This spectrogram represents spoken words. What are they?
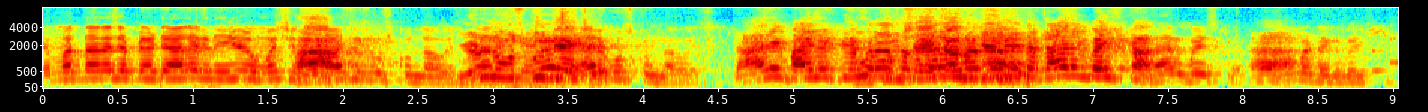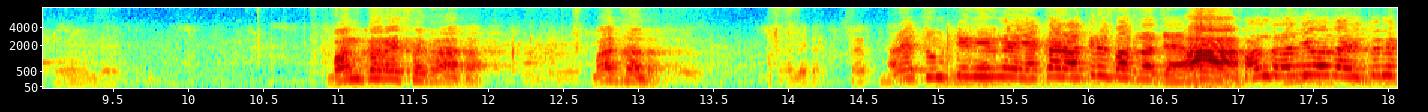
ते मतदानाच्या पेट्या आल्या की नाही मशीन हा. असेच उचकून लावायचे. इडून उचकून द्यायचे. डायरेक्ट उचकून लावायचे. डायरेक्ट बायलेट पेपर हुकुमशाही चालू केली. डायरेक्ट बहिष्कार. डायरेक्ट बहिष्कार. हा. शंभर टक्के बहिष्कार. बंद करायचं सगळं आता. बाद झालं. अरे तुमचे निर्णय एका रात्रीच बदलायचे हा. पंधरा दिवस झाले तुम्ही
